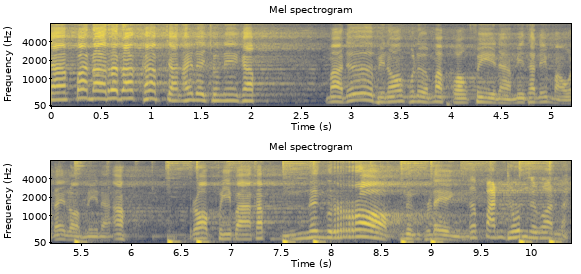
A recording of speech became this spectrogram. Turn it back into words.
จากบ้านนาระรักครับจัดให้เลยช่วงนี้ครับ มาเด้อพี่น้องคุณเริ่มมากองฟรีนะมีท่านได้เหมาได้รอบนี้นะอ้าวรอบฟรีบาร์ครับหนึ่งรอบหนึ่งเพลงเธอปันทุนซะก่อนล่ะ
